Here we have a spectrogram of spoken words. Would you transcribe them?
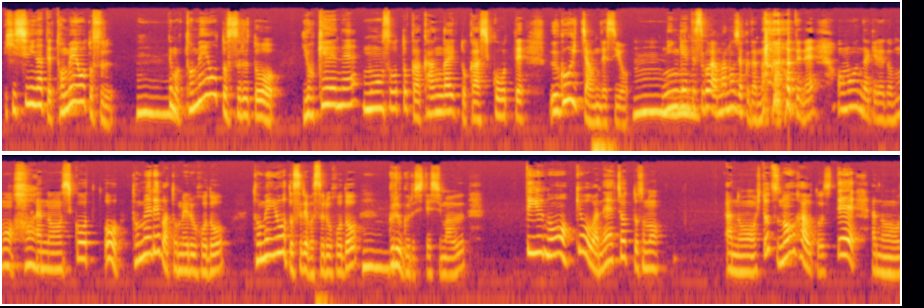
必死になって止めようとする。うんでも、止めようとすると、余計ね、妄想とか考えとか思考って動いちゃうんですよ。人人間ってすごい天の弱だなってね、思うんだけれども、はい。あの、思考を止めれば止めるほど、止めようとすればするほど、うんぐるぐるしてしまうっていうのを今日はね、ちょっとその、あの、一つノウハウとして、あの、思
